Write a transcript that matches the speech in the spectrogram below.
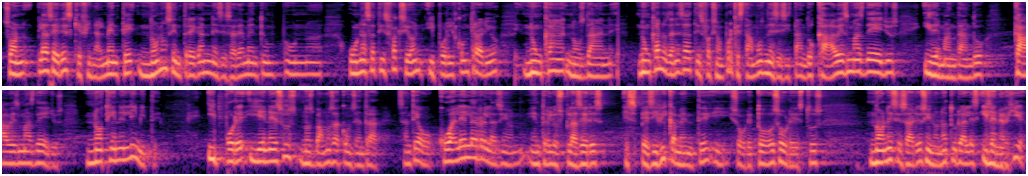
son placeres que finalmente no nos entregan necesariamente una satisfacción y por el contrario nunca nos dan nunca nos dan esa satisfacción porque estamos necesitando cada vez más de ellos y demandando cada vez más de ellos. No tienen límite. Y, por, e, y en esos nos vamos a concentrar. Santiago, ¿cuál es la relación entre los placeres específicamente y sobre todo sobre estos no necesarios y no naturales y la energía?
